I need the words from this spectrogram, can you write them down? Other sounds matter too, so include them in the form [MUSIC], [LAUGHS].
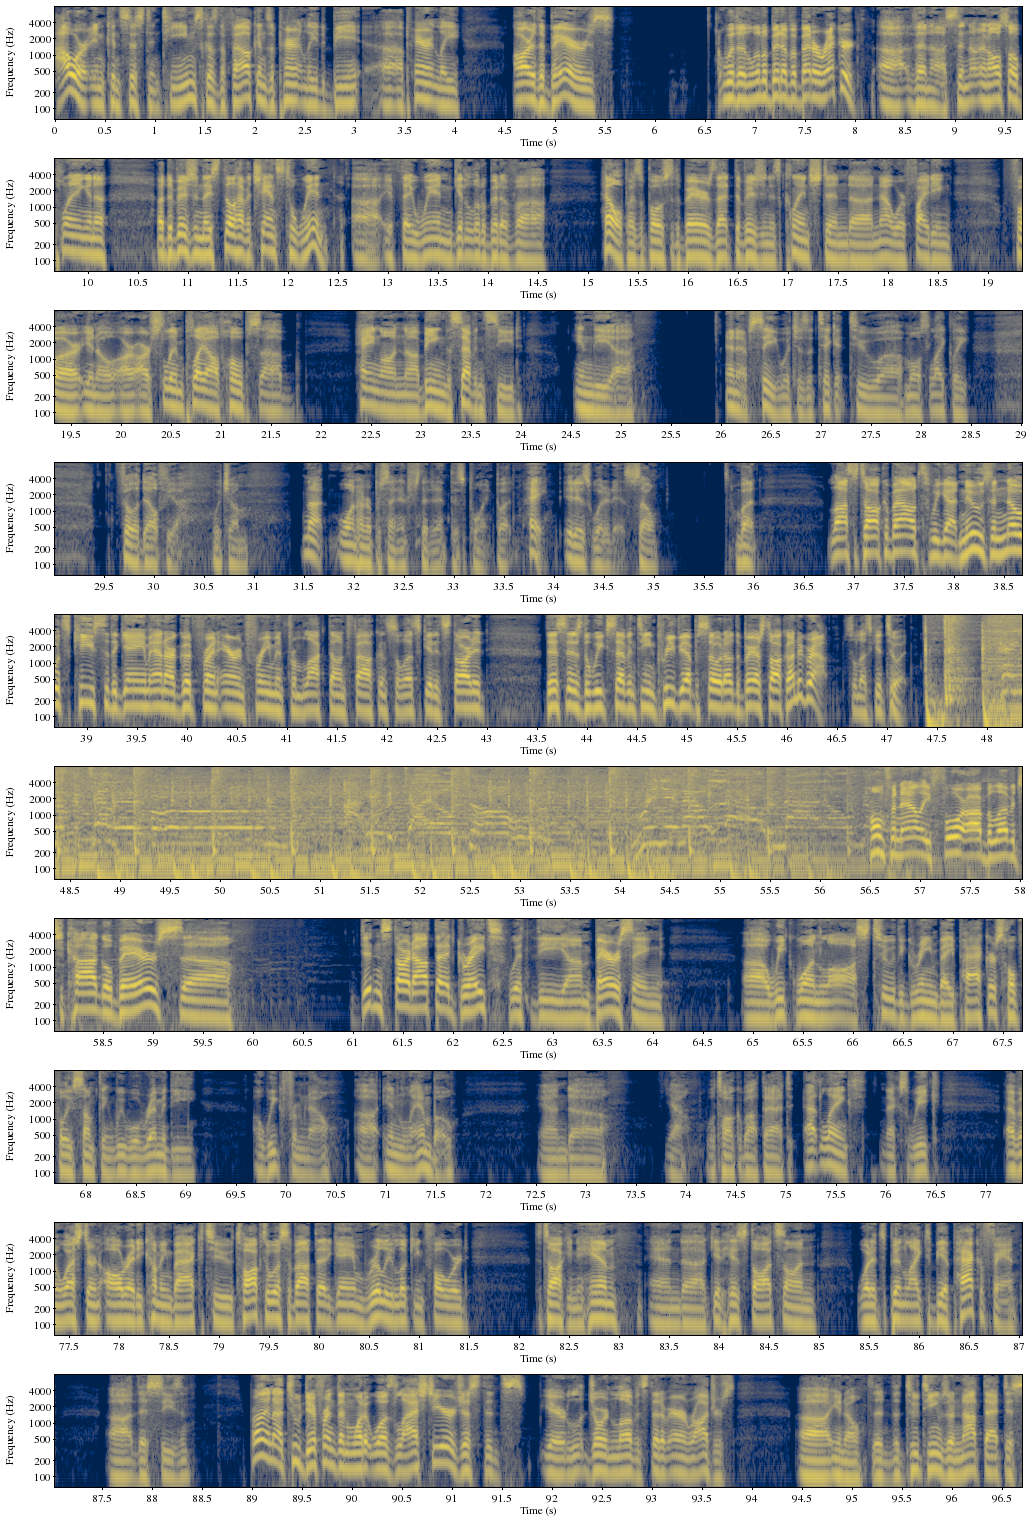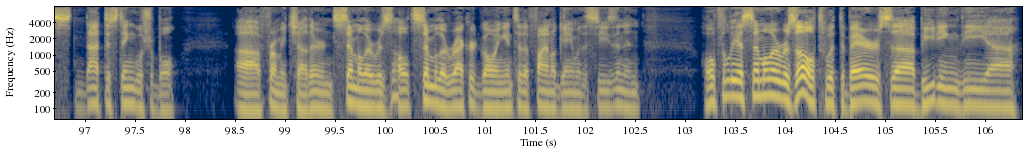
our inconsistent teams because the Falcons apparently to be uh, apparently are the Bears with a little bit of a better record uh, than us, and, and also playing in a, a division they still have a chance to win. Uh, if they win, get a little bit of uh, help as opposed to the Bears. That division is clinched, and uh, now we're fighting for you know our, our slim playoff hopes. Uh, hang on uh, being the seventh seed in the NFC, which is a ticket to most likely Philadelphia, which I'm not 100% interested in at this point. But hey, it is what it is. So, but Lots to talk about. We got news and notes, keys to the game, and our good friend Aaron Freeman from Locked On Falcons. So let's get it started. This is the Week 17 preview episode of the Bears Talk Underground. So let's get to it. Home finale for our beloved Chicago Bears. Uh, didn't start out that great with the uh, embarrassing uh, week one loss to the Green Bay Packers. Hopefully, something we will remedy a week from now uh, in Lambeau. And uh, yeah, we'll talk about that at length next week. Evan Western already coming back to talk to us about that game. Really looking forward to talking to him and uh, get his thoughts on what it's been like to be a Packer fan uh, this season. Probably not too different than what it was last year, just it's you Jordan Love instead of Aaron Rodgers. Uh, you know, the the two teams are not that dis, not distinguishable uh, from each other, and similar results, similar record going into the final game of the season, and hopefully a similar result with the Bears uh, beating the uh,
